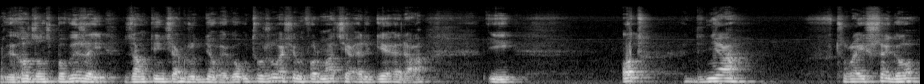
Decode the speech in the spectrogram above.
wychodząc powyżej zamknięcia grudniowego, utworzyła się formacja RGRA i od dnia wczorajszego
